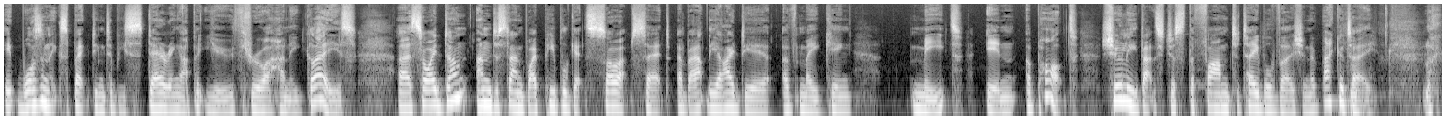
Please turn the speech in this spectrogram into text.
It wasn't expecting to be staring up at you through a honey glaze. Uh, so I don't understand why people get so upset about the idea of making meat in a pot. Surely that's just the farm to table version of bak kut teh. Look,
